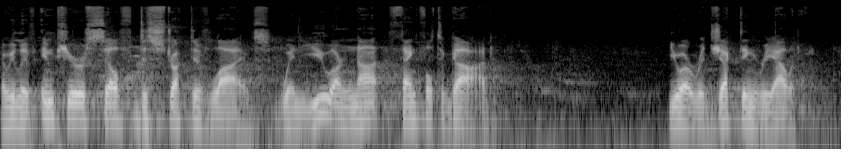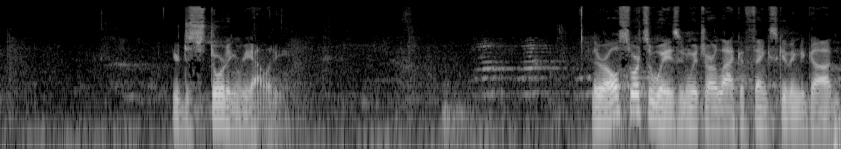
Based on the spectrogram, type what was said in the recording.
And we live impure, self destructive lives. When you are not thankful to God, you are rejecting reality. You're distorting reality. There are all sorts of ways in which our lack of thanksgiving to God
